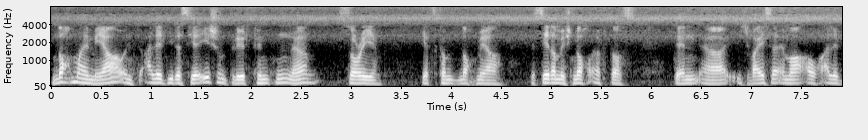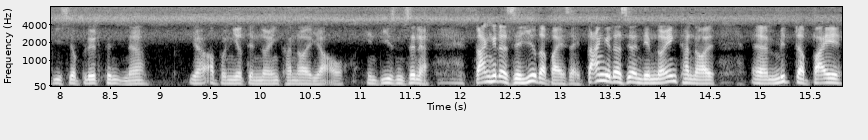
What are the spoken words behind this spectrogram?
noch mal mehr. Und alle, die das hier eh schon blöd finden, ne, sorry, jetzt kommt noch mehr. Jetzt seht ihr mich noch öfters, denn äh, ich weiß ja immer, auch alle, die es hier blöd finden, ne, ihr abonniert den neuen Kanal ja auch. In diesem Sinne, danke, dass ihr hier dabei seid. Danke, dass ihr in dem neuen Kanal äh, mit dabei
